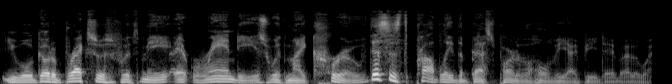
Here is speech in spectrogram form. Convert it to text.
You will go to breakfast with me at Randy's with my crew. This is probably the best part of the whole VIP day, by the way.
